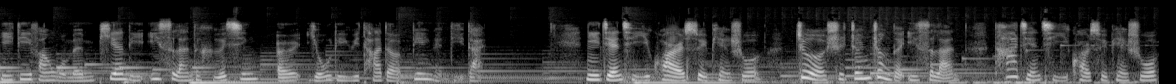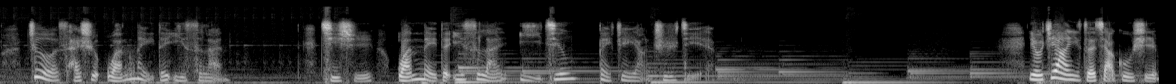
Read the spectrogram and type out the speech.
以提防我们偏离伊斯兰的核心而游离于它的边缘地带。你捡起一块碎片，说这是真正的伊斯兰；他捡起一块碎片，说这才是完美的伊斯兰。其实，完美的伊斯兰已经被这样肢解。有这样一则小故事：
